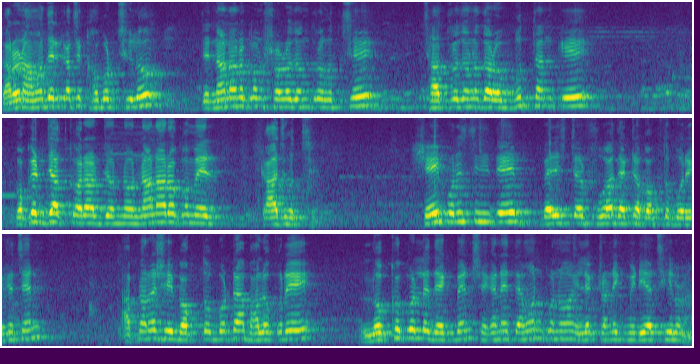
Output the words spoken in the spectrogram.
কারণ আমাদের কাছে খবর ছিল যে নানা রকম ষড়যন্ত্র হচ্ছে, ছাত্র জনতার অভ্যুত্থানকে পকেটজাত করার জন্য নানা রকমের কাজ হচ্ছে। সেই পরিস্থিতিতে ব্যারিস্টার ফুয়াদ একটা বক্তব্য রেখেছেন। আপনারা সেই বক্তব্যটা ভালো করে লক্ষ্য করলে দেখবেন, সেখানে তেমন কোনো ইলেকট্রনিক মিডিয়া ছিল না।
